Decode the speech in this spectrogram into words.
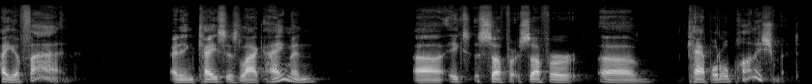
pay a fine. And in cases like Haman, uh, suffer, suffer uh, capital punishment.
